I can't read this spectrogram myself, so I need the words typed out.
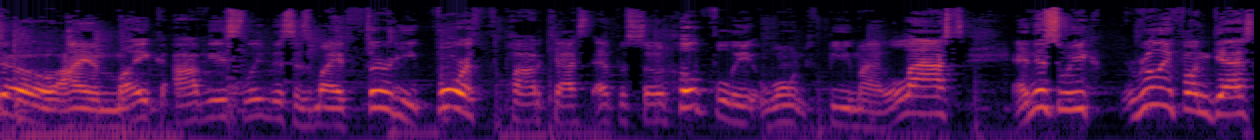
Show. I am Mike, obviously. This is my 34th podcast episode. Hopefully, it won't be my last. And this week, really fun guest.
